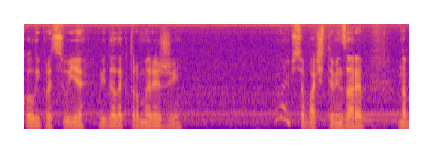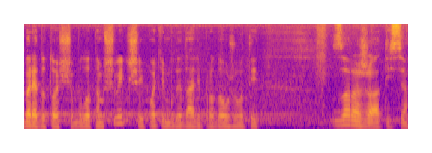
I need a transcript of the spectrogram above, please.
коли працює від електромережі. Ну і все, бачите, він зараз набере до того, що було там швидше, і потім буде далі продовжувати заражатися.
